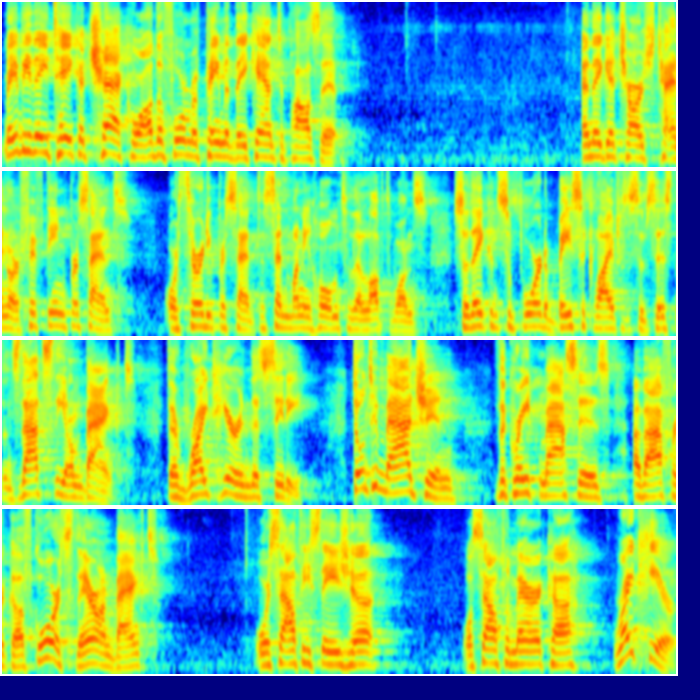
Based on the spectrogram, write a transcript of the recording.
Maybe they take a check or other form of payment they can't deposit. And they get charged 10 or 15% or 30% to send money home to their loved ones so they can support a basic life of subsistence. That's the unbanked. They're right here in this city. Don't imagine the great masses of Africa. Of course, they're unbanked. Or Southeast Asia, or South America, right here,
